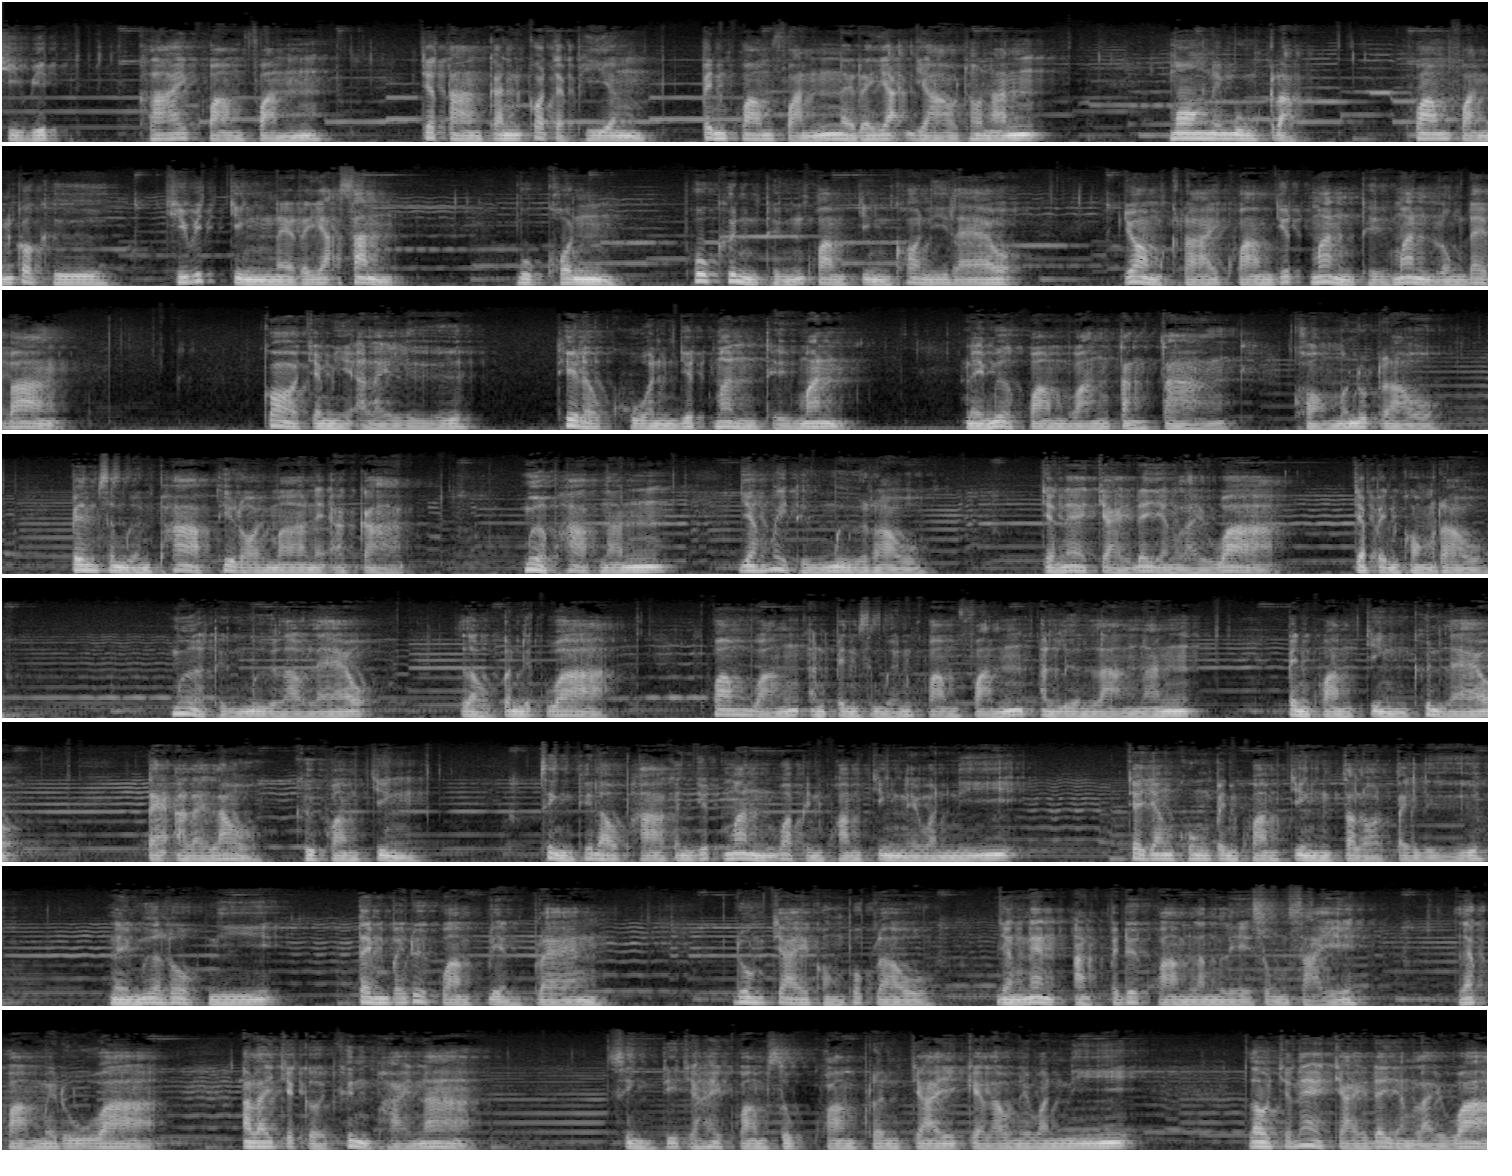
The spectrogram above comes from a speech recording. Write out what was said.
ชีวิตคล้ายความฝัน จะต่างกันก็แต่เพียงเป็นความฝันในระยะยาวเท่านั้น มองในมุมกลับ ความฝันก็คือ ชีวิตจริงในระยะสั้น บุคคลผู้ขึ้นถึงความจริงข้อนี้แล้ว ย่อมคลายความยึดมั่นถือมั่นลงได้บ้าง ก็จะมีอะไรหรือ ที่เราควรยึดมั่นถือมั่น ในเมื่อความหวังต่างๆของมนุษย์เรา เป็นเสมือนภาพที่ลอยมาในอากาศ เมื่อภาพนั้นยังไม่ถึงมือเรา จะแน่ใจได้อย่างไรว่า จะเป็นของเรา เมื่อถึงมือเราแล้ว เราก็นึกว่า ความหวังอันเป็นเสมือนความฝันอันเลือนลางนั้น เป็นความจริงขึ้นแล้ว แต่อะไรเล่าคือความจริง สิ่งที่เราพากันยึดมั่นว่าเป็นความจริงในวันนี้ จะยังคงเป็นความจริงตลอดไปหรือ ในเมื่อโลกนี้ เต็มไปด้วยความเปลี่ยนแปลง ดวงใจของพวกเรายังแน่นอัดไปด้วยความลังเลสงสัย และความไม่รู้ว่า อะไรจะเกิดขึ้นภายหน้า สิ่งที่จะให้ความสุขความเพลินใจแก่เราในวันนี้ เราจะแน่ใจได้อย่างไรว่า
